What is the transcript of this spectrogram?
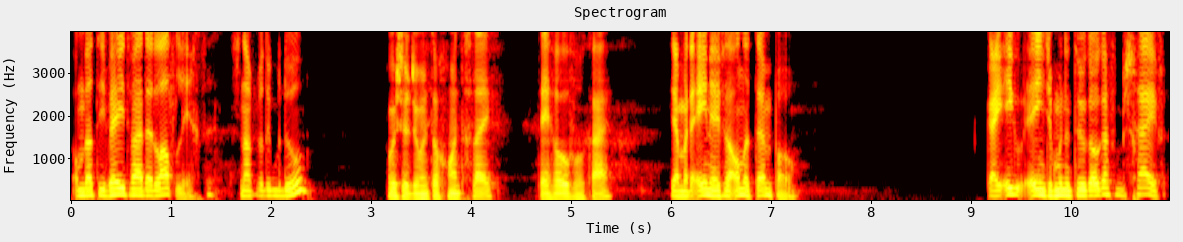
Omdat hij weet waar de lat ligt. Snap je wat ik bedoel? Hoezo doen we het toch gewoon tegelijk? Tegenover elkaar? Ja, maar de een heeft een ander tempo. Kijk, ik, eentje moet natuurlijk ook even beschrijven.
